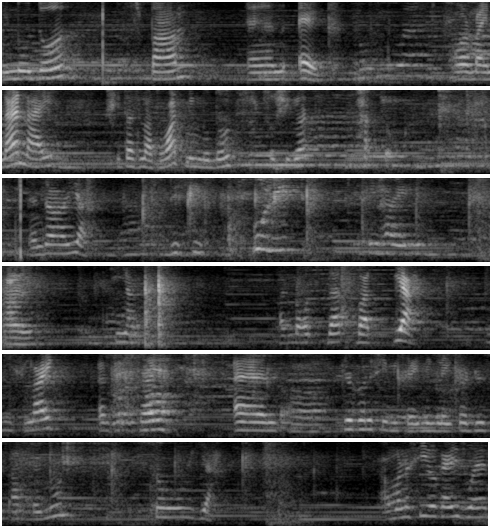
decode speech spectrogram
menudo, spam, and egg. For my nanay, she does not want menudo, so she got hot dog. And uh, yeah, this is Bully. Say hi. Hi. He has, I don't know what's that, but yeah, please like and subscribe. And uh, you're gonna see me training later this afternoon. So yeah, I wanna see you guys when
